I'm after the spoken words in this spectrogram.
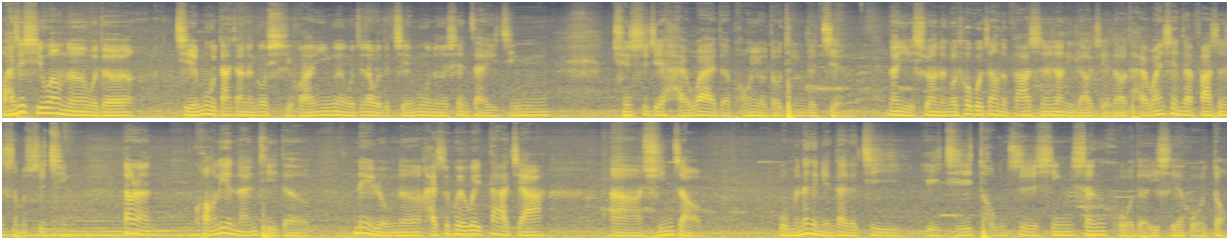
我还是希望呢，我的节目大家能够喜欢，因为我知道我的节目呢，现在已经全世界海外的朋友都听得见。那也希望能够透过这样的发声，让你了解到台湾现在发生什么事情。当然，狂恋难题的。内容呢，还是会为大家啊寻找我们那个年代的记忆，以及同志新生活的一些活动。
